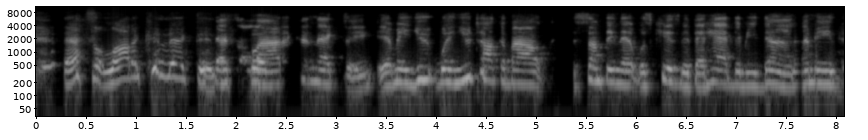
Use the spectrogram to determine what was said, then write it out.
That's a lot of connecting. That's a but, lot of connecting. I mean, you when you talk about something that was kismet that had to be done. I mean,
